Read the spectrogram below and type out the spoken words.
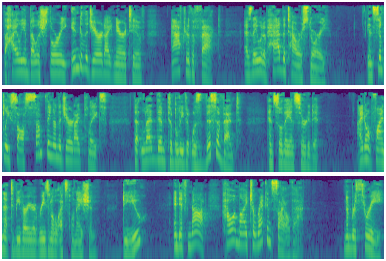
the highly embellished story into the Jaredite narrative after the fact, as they would have had the tower story, and simply saw something on the Jaredite plates that led them to believe it was this event, and so they inserted it. I don't find that to be very reasonable explanation. Do you? And if not, how am I to reconcile that? Number three,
